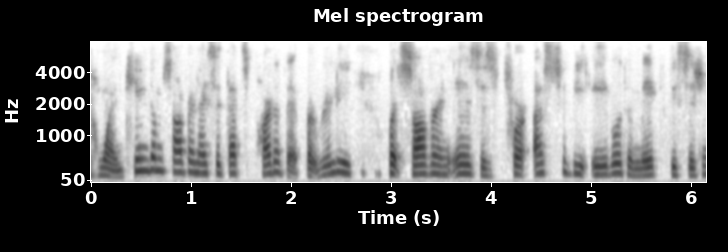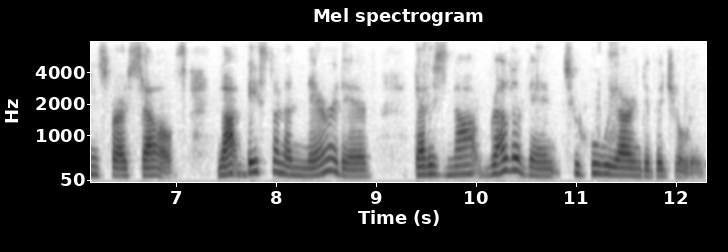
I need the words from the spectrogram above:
Hawaiian kingdom sovereign? I said, that's part of it. But really, what sovereign is, is for us to be able to make decisions for ourselves, not based on a narrative that is not relevant to who we are individually.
